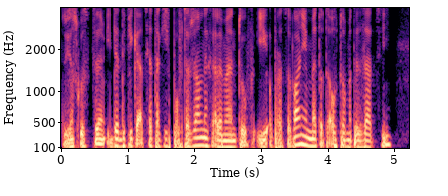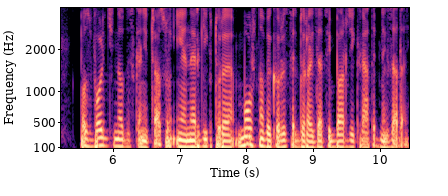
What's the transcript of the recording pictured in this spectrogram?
W związku z tym identyfikacja takich powtarzalnych elementów i opracowanie metod automatyzacji pozwoli Ci na odzyskanie czasu i energii, które można wykorzystać do realizacji bardziej kreatywnych zadań.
